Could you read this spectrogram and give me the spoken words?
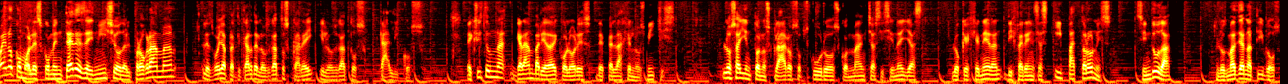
Bueno, como les comenté desde el inicio del programa, les voy a platicar de los gatos carey y los gatos cálicos. Existe una gran variedad de colores de pelaje en los michis. Los hay en tonos claros, oscuros, con manchas y sin ellas, lo que generan diferencias y patrones. Sin duda, los más llamativos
